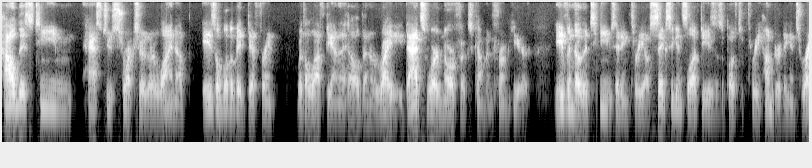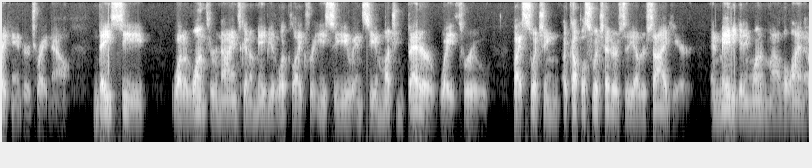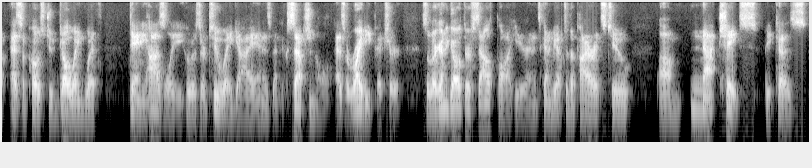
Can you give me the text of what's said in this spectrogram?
how this team has to structure their lineup is a little bit different with a lefty on the hill than a righty. That's where Norfolk's coming from here. Even though the team's hitting 306 against lefties as opposed to 300 against right-handers right now, they see what a one through nine is going to maybe look like for ECU and see a much better way through by switching a couple switch hitters to the other side here and maybe getting one of them out of the lineup as opposed to going with Danny Hosley, who is their two way guy and has been exceptional as a righty pitcher. So they're going to go with their southpaw here, and it's going to be up to the Pirates to um, not chase because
